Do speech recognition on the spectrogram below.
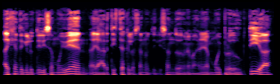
Hay gente que lo utiliza muy bien, hay artistas que lo están utilizando de una manera muy productiva.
